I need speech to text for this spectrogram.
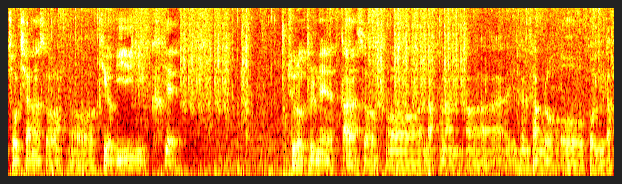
좋지 않아서 어, 기업 이익이 크게 줄어들에 따라서 어, 나타난 어, 현상으로 어, 보입니다.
